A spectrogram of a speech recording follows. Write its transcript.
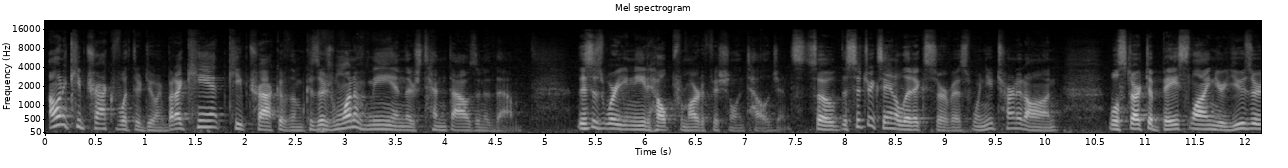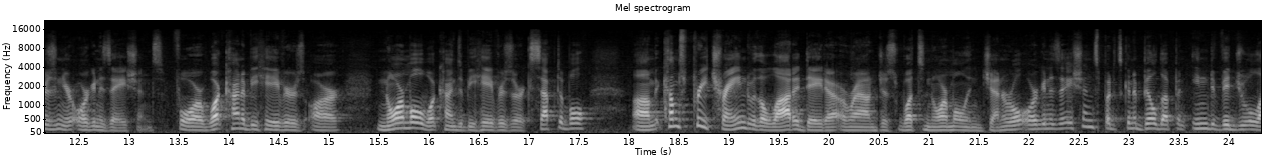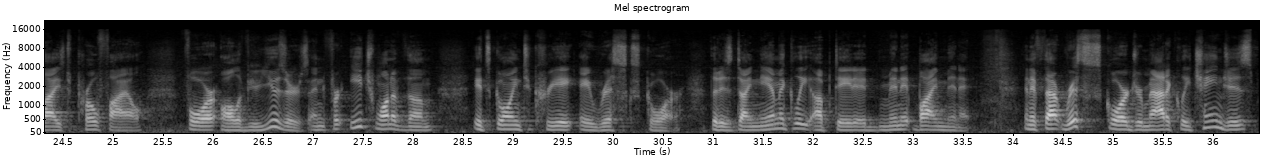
I want to keep track of what they're doing, but I can't keep track of them because there's one of me and there's 10,000 of them. This is where you need help from artificial intelligence. So the Citrix Analytics service, when you turn it on, will start to baseline your users and your organizations for what kind of behaviors are normal, what kinds of behaviors are acceptable. Um, it comes pre-trained with a lot of data around just what's normal in general organizations, but it's going to build up an individualized profile for all of your users. And for each one of them, it's going to create a risk score that is dynamically updated minute by minute. And if that risk score dramatically changes,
